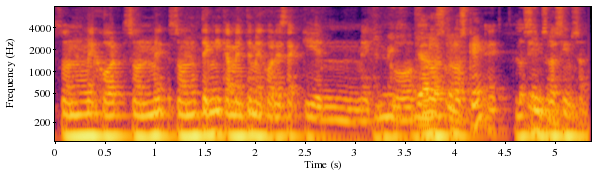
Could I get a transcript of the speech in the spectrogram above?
son mejor, son, me- son técnicamente mejores aquí en México. Ya ¿Los, los qué? Eh, Los Simpson. Los Simpson.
